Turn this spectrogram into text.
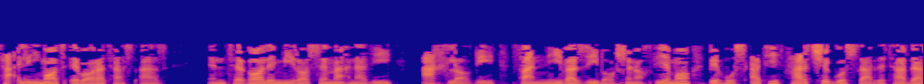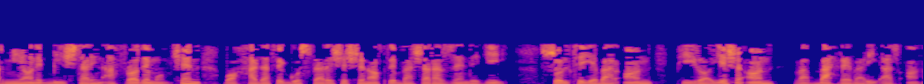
تعلیمات عبارت است از انتقال میراث معنوی، اخلاقی، فنی و زیبا شناختی ما به وسعتی هرچه گسترده تر در میان بیشترین افراد ممکن با هدف گسترش شناخت بشر از زندگی، سلطه بر آن، پیرایش آن و بهرهوری از آن.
